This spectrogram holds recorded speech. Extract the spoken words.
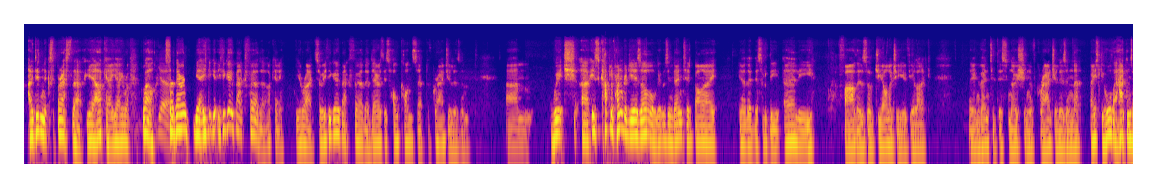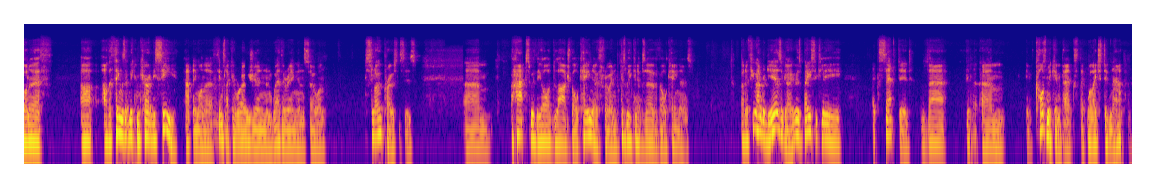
I didn't express that. Yeah. Okay. Yeah. You're right. Well. Yeah. So there. Yeah. If you go, if you go back further, okay, you're right. So if you go back further, there is this whole concept of gradualism, um, which uh, is a couple of hundred years old. It was invented by, you know, the, the sort of the early fathers of geology, if you like. They invented this notion of gradualism that basically all that happens on Earth are, are the things that we can currently see happening on Earth, things like erosion and weathering and so on slow processes, um, perhaps with the odd large volcano thrown in because we can observe volcanoes. But a few hundred years ago, it was basically accepted that um, cosmic impacts, like, well, they just didn't happen.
